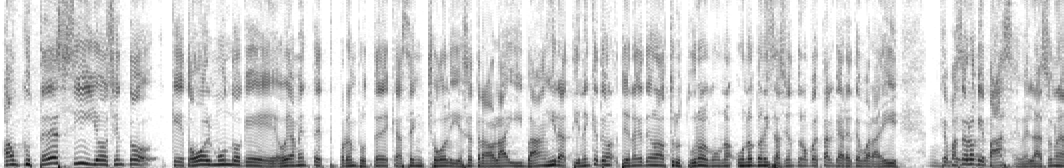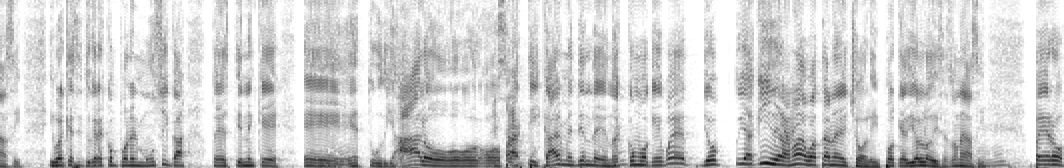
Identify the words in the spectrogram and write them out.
aunque ustedes sí, yo siento que todo el mundo que, obviamente, por ejemplo, ustedes que hacen choli y ese trabajo y van a girar, tienen que, tener, tienen que tener una estructura, una, una organización, tú no puedes estar garete por ahí. Que pase lo que pase, ¿verdad? Eso no es así. Igual que si tú quieres componer música, ustedes tienen que eh, estudiar o, practicar, ¿me entiendes? No es como que, pues, yo estoy aquí de la nada voy a estar en el choli, porque Dios lo dice, eso no es así. Pero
